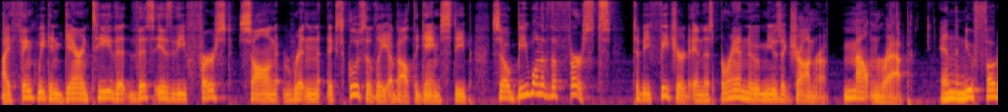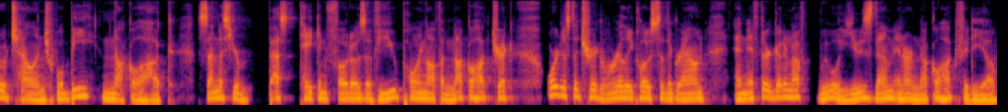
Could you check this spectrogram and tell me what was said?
I think we can guarantee that this is the first song written exclusively about the game Steep, so be one of the firsts to be featured in this brand new music genre, mountain rap. And the new photo challenge will be Knucklehuck. Send us your best taken photos of you pulling off a knucklehuck trick or just a trick really close to the ground. And if they're good enough, we will use them in our knucklehuck video.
